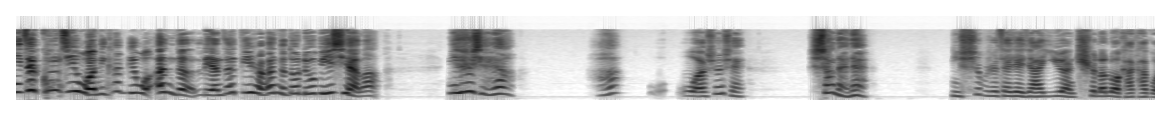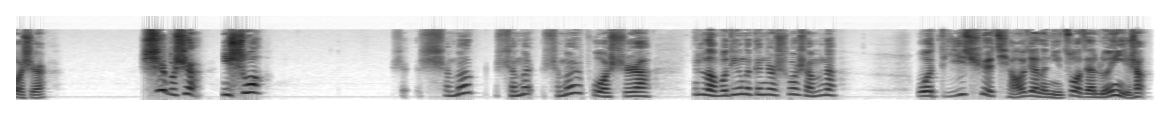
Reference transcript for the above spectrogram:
你在攻击我？你看给我摁的脸在地上摁的都流鼻血了，你是谁呀？啊，我我是谁？少奶奶，你是不是在这家医院吃了洛卡卡果实？是不是？你说，什什么什么什么果实啊？你冷不丁的跟这说什么呢？我的确瞧见了你坐在轮椅上，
